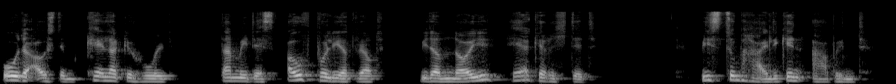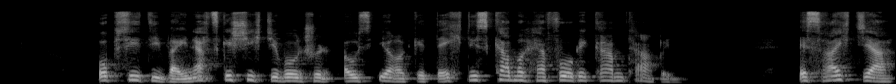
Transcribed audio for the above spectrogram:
oder aus dem Keller geholt, damit es aufpoliert wird, wieder neu hergerichtet bis zum heiligen Abend. Ob Sie die Weihnachtsgeschichte wohl schon aus Ihrer Gedächtniskammer hervorgekramt haben? Es reicht ja,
